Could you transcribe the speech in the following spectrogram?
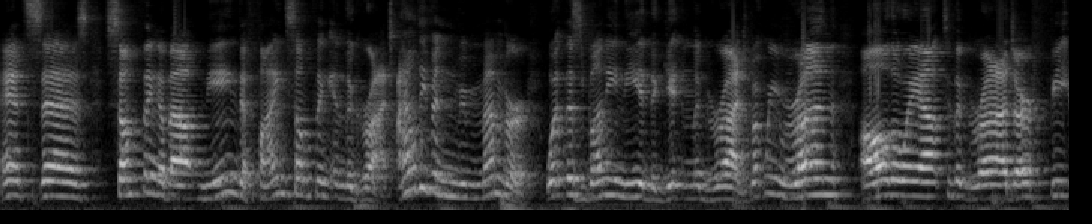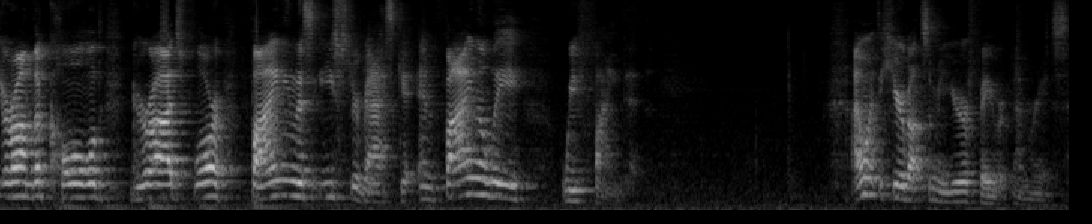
and it says something about needing to find something in the garage. I don't even remember what this bunny needed to get in the garage, but we run all the way out to the garage. Our feet are on the cold garage floor, finding this Easter basket, and finally we find it. I want to hear about some of your favorite memories.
